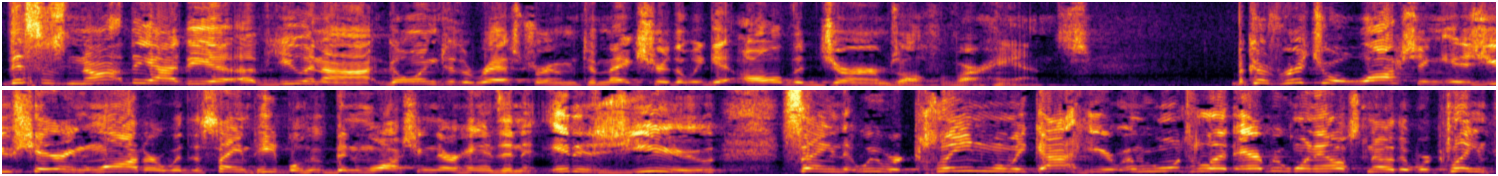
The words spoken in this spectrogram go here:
this is not the idea of you and I going to the restroom to make sure that we get all the germs off of our hands. Because ritual washing is you sharing water with the same people who've been washing their hands in it. It is you saying that we were clean when we got here and we want to let everyone else know that we're clean.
